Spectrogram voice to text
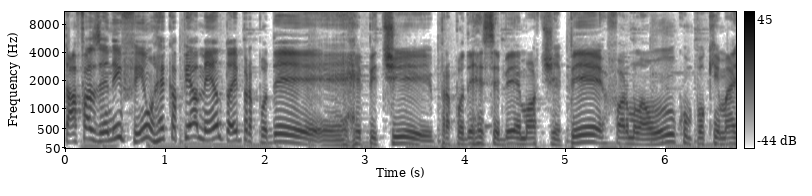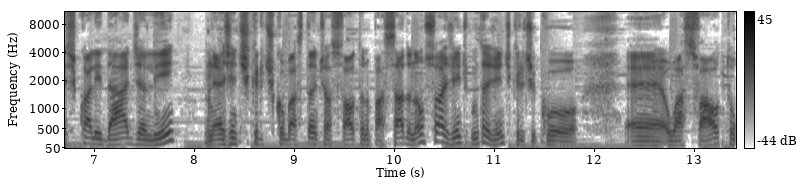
tá fazendo, enfim, um recapeamento aí para poder é, repetir, para poder receber MotoGP, Fórmula 1 com um pouquinho mais de qualidade ali. Né? A gente criticou bastante o asfalto no passado, não só a gente, muita gente criticou é, o asfalto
